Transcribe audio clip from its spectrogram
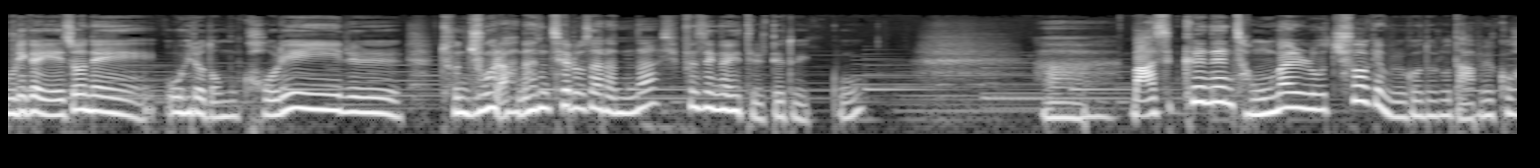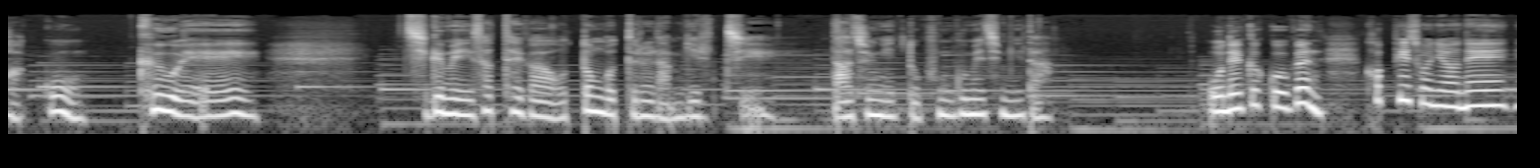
우리가 예전에 오히려 너무 거리를 존중을 안 한 채로 살았나 싶은 생각이 들 때도 있고 아 마스크는 정말로 추억의 물건으로 남을 것 같고 그 외에 지금의 이 사태가 어떤 것들을 남길지 나중이 또 궁금해집니다. 오늘 끝곡은 커피소년의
